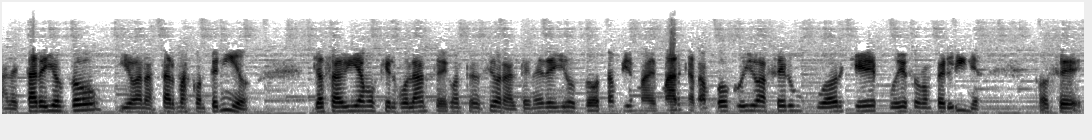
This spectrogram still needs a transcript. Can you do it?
al estar ellos dos iban a estar más contenidos ya sabíamos que el volante de contención, al tener ellos dos también más de marca, tampoco iba a ser un jugador que pudiese romper líneas. Entonces,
